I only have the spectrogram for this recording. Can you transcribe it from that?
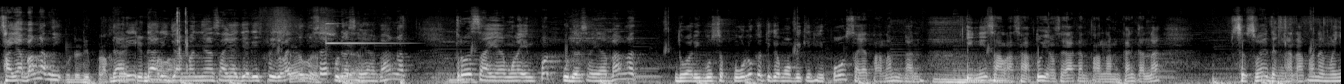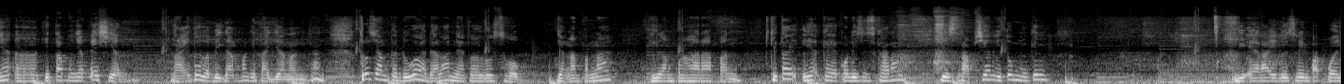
saya banget nih. Udah dari dari malah. zamannya saya jadi freelance itu saya udah iya. saya banget. Terus saya mulai import udah saya banget. 2010 ketika mau bikin hipo saya tanamkan. Ini salah satu yang saya akan tanamkan karena sesuai dengan apa namanya eh, kita punya passion. Nah itu lebih gampang kita jalankan. Terus yang kedua adalah never lose hope. Jangan pernah hilang pengharapan. Kita lihat kayak kondisi sekarang disruption itu mungkin di era industri 4.0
